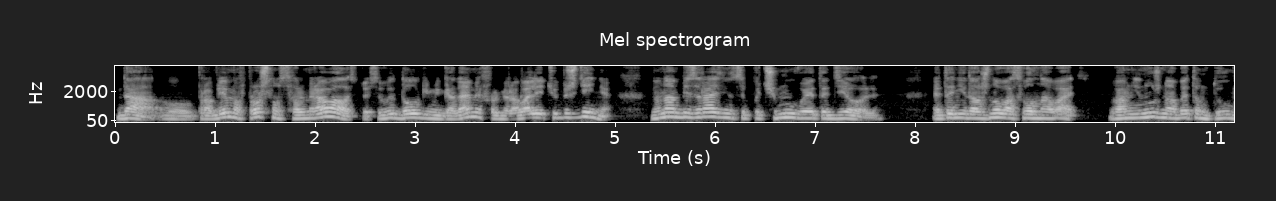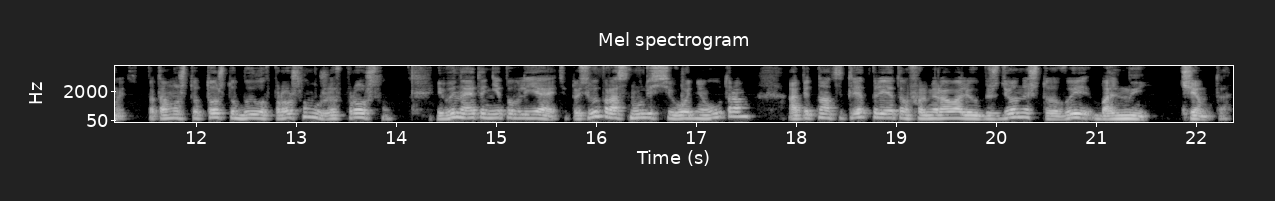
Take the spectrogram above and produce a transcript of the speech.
Да, проблема в прошлом сформировалась, то есть вы долгими годами формировали эти убеждения, но нам без разницы, почему вы это делали. Это не должно вас волновать. Вам не нужно об этом думать, потому что то, что было в прошлом, уже в прошлом. И вы на это не повлияете. То есть вы проснулись сегодня утром, а 15 лет при этом формировали убежденность, что вы больны чем-то.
